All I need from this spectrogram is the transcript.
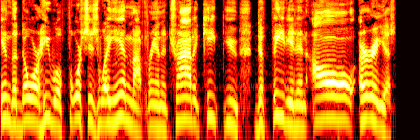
in the door, he will force his way in, my friend, and try to keep you defeated in all areas.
